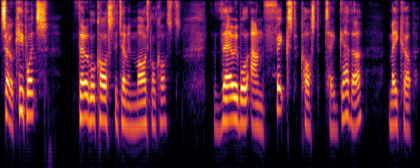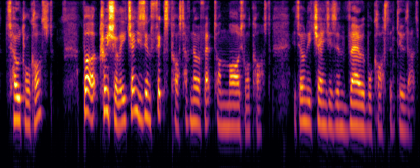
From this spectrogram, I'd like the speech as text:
So, key points variable costs determine marginal costs, variable and fixed cost together make up total cost. But crucially, changes in fixed cost have no effect on marginal cost. It's only changes in variable cost that do that.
